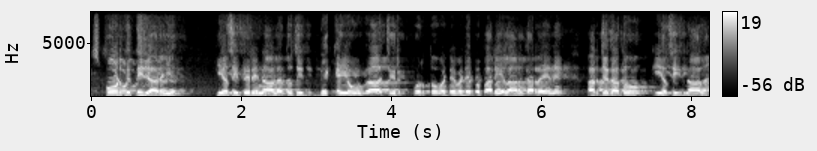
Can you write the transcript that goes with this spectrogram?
ਸਪੋਰਟ ਦਿੱਤੀ ਜਾ ਰਹੀ ਹੈ ਕਿ ਅਸੀਂ ਤੇਰੇ ਨਾਲ ਹੈ, ਤੁਸੀਂ ਦੇਖਿਆ ਹੀ ਹੋਊਗਾ, ਜਿਰਕਪੁਰ ਤੋਂ ਵੱਡੇ ਵੱਡੇ ਵਪਾਰੀ ਐਲਾਨ ਕਰ ਰਹੇ ਨੇ, ਹਰ ਜਗ੍ਹਾ ਤੋਂ ਕਿ ਅਸੀਂ ਨਾਲ ਹੈ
